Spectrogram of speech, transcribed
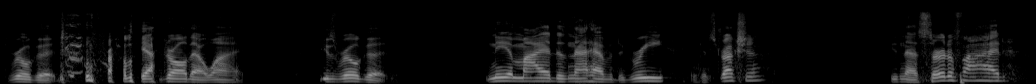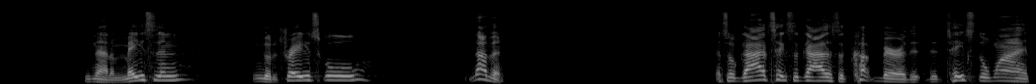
It's real good, probably after all that wine. He's real good. Nehemiah does not have a degree in construction, he's not certified, he's not a mason, he can go to trade school, nothing. And so God takes a guy that's a cupbearer that, that tastes the wine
